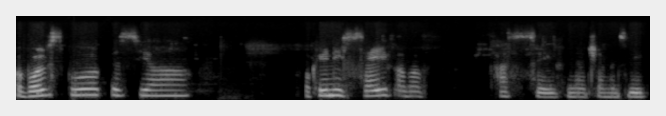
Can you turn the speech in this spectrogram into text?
Wolfsburg ist ja, okay, nicht safe, aber fast safe in der Champions League.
